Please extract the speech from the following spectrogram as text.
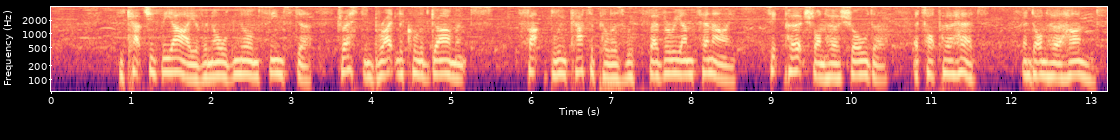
He catches the eye of an old gnome seamster dressed in brightly coloured garments. Fat blue caterpillars with feathery antennae sit perched on her shoulder, atop her head, and on her hand.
